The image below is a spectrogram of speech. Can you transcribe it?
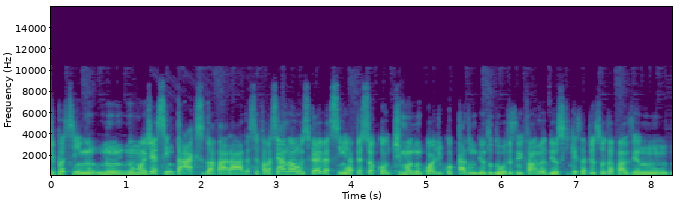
tipo assim, não, não, manja a sintaxe da parada. Você fala assim, ah, não, escreve assim, a pessoa te manda um código copiado um dentro do outro, assim, e fala, meu Deus, o que, que essa pessoa tá fazendo? Não,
